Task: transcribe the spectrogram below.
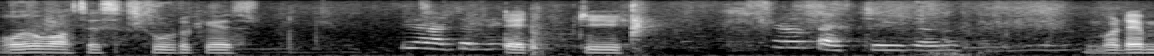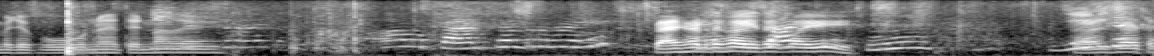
ਉਹਦੇ ਵਾਸਤੇ ਸੂਟ ਕੇਸ ਯਾ ਚੱਲੀ ਟੇਚੀ। ਬੜੇ ਮਜਬੂਰ ਨੇ ਤੇ ਇਹਨਾਂ ਦੇ। ਪੈਂਟ ਸ਼ਰਟ ਦਿਖਾਈ ਪੈਂਟ ਸ਼ਰਟ ਦਿਖਾਈ ਤਾਂ ਭਾਈ। ਹੂੰ ਪੈਂਟ ਸ਼ਰਟ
